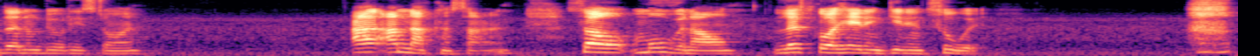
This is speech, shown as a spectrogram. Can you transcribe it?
Let him do what he's doing. I, I'm not concerned. So moving on. Let's go ahead and get into it.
